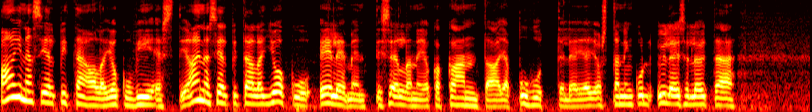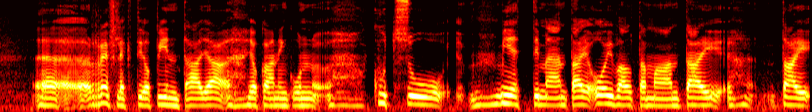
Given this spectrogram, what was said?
aina siellä pitää olla joku viesti, aina siellä pitää olla joku elementti, sellainen, joka kantaa ja puhuttelee ja josta niin kuin yleisö löytää reflektiopintaa ja joka niin kuin kutsuu miettimään tai oivaltamaan tai, tai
